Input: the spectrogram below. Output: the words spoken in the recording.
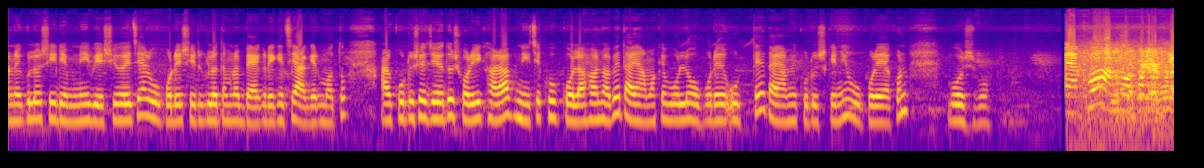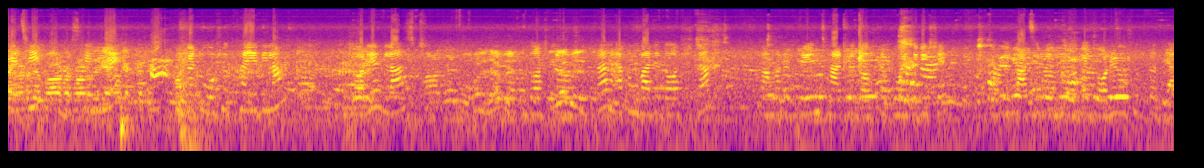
অনেকগুলো সিট এমনিই বেশি হয়েছে আর উপরের সিটগুলোতে আমরা ব্যাগ রেখেছি আগের মতো। আর কুটুসের যেহেতু শরীর খারাপ, নিচে খুব কোলাহল হবে, তাই আমাকে বলল ওপরে উঠতে, তাই আমি কুটুসকে নিয়ে উপরে এখন বসবো। দেখো, আমি ওপরে উঠে গেছি ওকে একটু ওষুধ খাইয়ে দিলাম জ্বরের লাস্ট দশটা ওষুধটা, এখন বাজে দশটা। আমাদের ট্রেন ছাড়বে দশটা পঁয়ত্রিশে। ওকে কাছে রয়েছে ওকে জ্বরের ওষুধটা না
